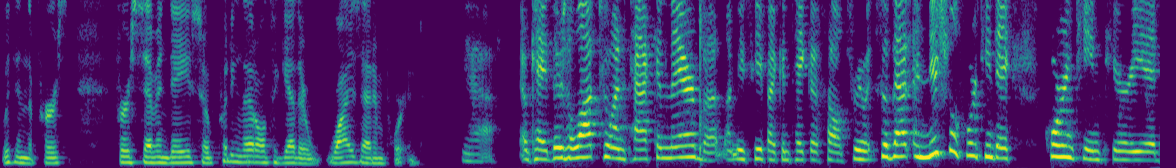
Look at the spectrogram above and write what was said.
within the first first seven days. So putting that all together, why is that important? Yeah, Okay, there's a lot to unpack in there, but let me see if I can take us all through it. So that initial 14-day quarantine period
